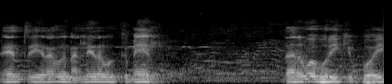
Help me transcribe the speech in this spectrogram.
நேற்று இரவு நள்ளிரவுக்கு மேல் தருமபுரிக்கு போய்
